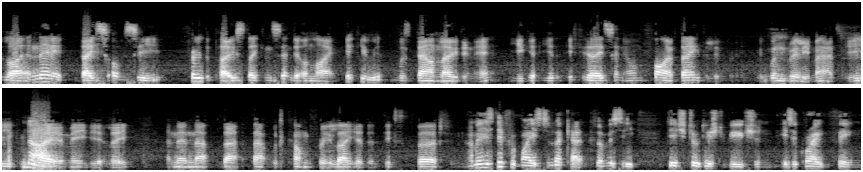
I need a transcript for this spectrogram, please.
like, and then it they obviously through the post they can send it on like if you was downloading it, you get you, if they sent it on five day delivery, it wouldn't really matter you. You can No. play it immediately, and then that, that, that would come through later, the disc version. I mean, there's different ways to look at it because obviously digital distribution is a great thing.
